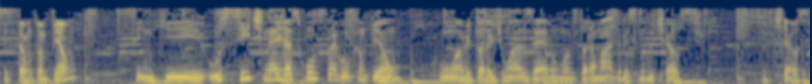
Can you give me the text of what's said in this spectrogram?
que estão campeão. Sim, que o City, né, já se consagrou campeão com a vitória de 1 a 0 uma vitória magra em cima do Chelsea. O Chelsea,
